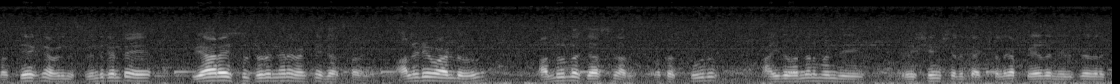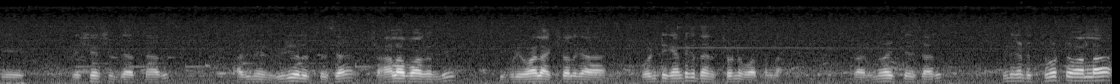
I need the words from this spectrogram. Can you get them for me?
ప్రత్యేకంగా అభినందిస్తారు ఎందుకంటే విఆర్ఐస్లు చూడంగానే వెంటనే చేస్తాను. ఆల్రెడీ వాళ్ళు అల్లూరులో చేస్తున్నారు. ఒక స్కూలు ఐదు వందల మంది రెసిడెన్షియల్కి యాక్చువల్గా పేద నిరుపేదలకి రెసిడెన్షియల్ చేస్తున్నారు. అది నేను వీడియోలో చూసా. చాలా బాగుంది. ఇప్పుడు ఇవాళ యాక్చువల్గా ఒంటి గంటకి దాన్ని చూడబోతున్నా. దాన్ని ఇన్వైట్ చేశారు. ఎందుకంటే చూడటం వల్ల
